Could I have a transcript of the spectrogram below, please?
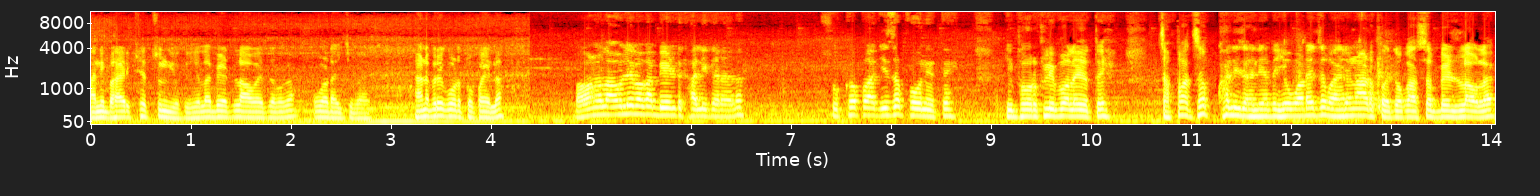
आणि बाहेर खेचून घेतो. याला बेट लावायचा बघा ओढायची बाहेर. हँड ब्रेक ओढतो पहिला. भावना लावले बघा बेल्ट खाली करायला. सुख पाजीचा फोन येते ही फोर क्लिपवाला येतोय. झपाझप खाली झाली. आता हे ओढायचं बाहेर अडकवतो का? असं बेल्ट लावलाय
